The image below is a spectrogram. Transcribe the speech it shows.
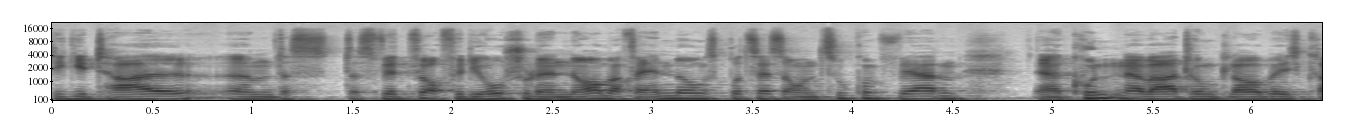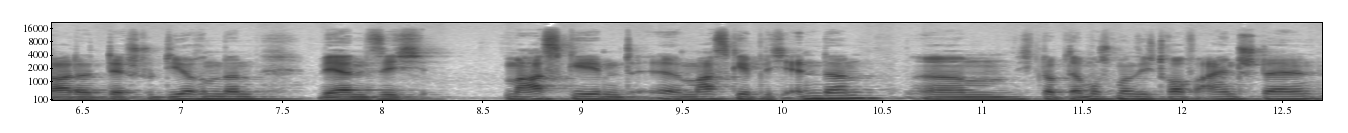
digital, ähm, das, das wird auch für die Hochschule ein enormer Veränderungsprozess auch in Zukunft werden. Äh, Kundenerwartungen, glaube ich, gerade der Studierenden, werden sich maßgebend, äh, maßgeblich ändern. Ähm, ich glaube, da muss man sich drauf einstellen.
